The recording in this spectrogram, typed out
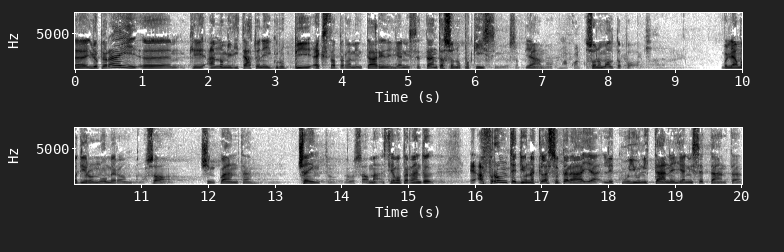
eh, gli operai eh, che hanno militato nei gruppi extraparlamentari negli anni 70 sono pochissimi, lo sappiamo, sono molto pochi. Vogliamo dire un numero? Non lo so, 50, 100, non lo so, ma stiamo parlando eh, a fronte di una classe operaia le cui unità negli anni 70,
